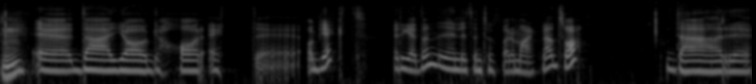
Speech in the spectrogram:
Mm. eh, där jag har ett eh, objekt redan i en liten tuffare marknad. Så, där eh,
